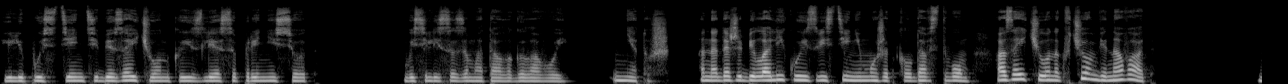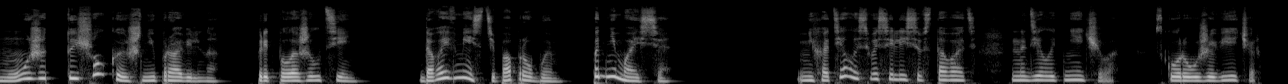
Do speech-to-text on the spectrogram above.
или пусть тень тебе зайчонка из леса принесет». Василиса замотала головой. Нет уж, она даже Белолику извести не может колдовством, а зайчонок в чем виноват? «Может, ты щелкаешь неправильно?» — предположил тень. «Давай вместе попробуем. Поднимайся». Не хотелось Василисе вставать, но делать нечего. Скоро уже вечер,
